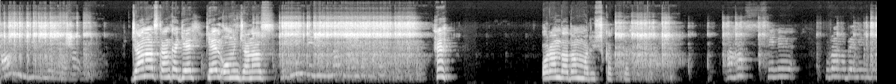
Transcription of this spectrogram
Hangi birinde arada? Canaz kanka gel. Gel onun canaz. Heh. Oranda adam var üst katta. Aha seni buranı ben indirdim.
